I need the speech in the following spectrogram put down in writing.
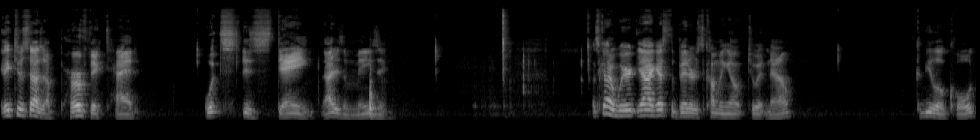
It just has a perfect head. What is staying? That is amazing. It's got a weird, yeah, I guess the bitter is coming out to it now. Could be a little cold.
